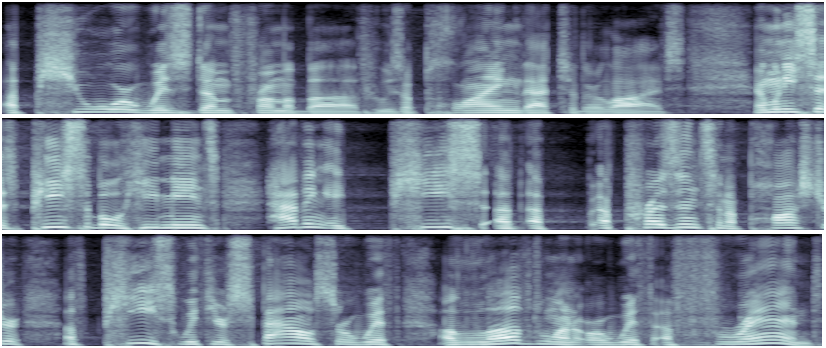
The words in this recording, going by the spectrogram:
a pure wisdom from above, who's applying that to their lives. And when he says peaceable, he means having a peace, a, a, a, presence and a posture of peace with your spouse or with a loved one or with a friend.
